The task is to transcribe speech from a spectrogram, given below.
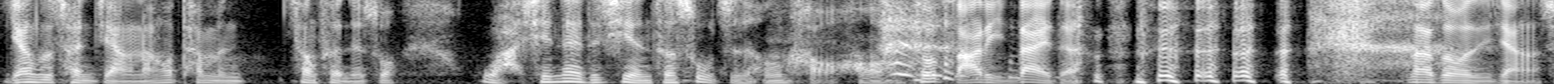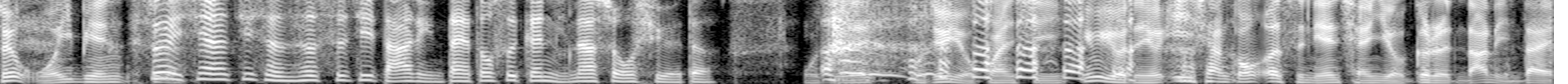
一样是穿这样。然后他们上车人说：“哇，现在的计程车素质很好哈，都打领带的。”那时候是这样，所以我一边所以现在计程车司机打领带都是跟你那时候学的。我觉得我觉得有关系，因为有的有印象中二十年前有个人打领带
